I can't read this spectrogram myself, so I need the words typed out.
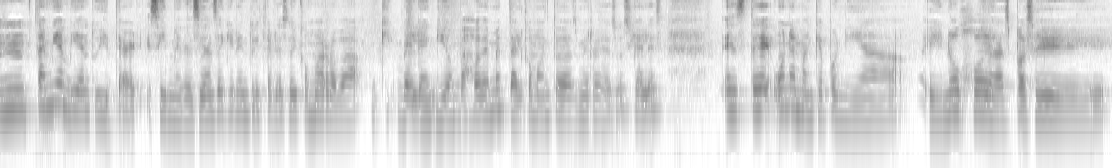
Mm, también vi en Twitter, si me desean seguir en Twitter, estoy como arroba belén-bajo de metal, como en todas mis redes sociales. Este, una man que ponía, eh, no jodas, pasé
